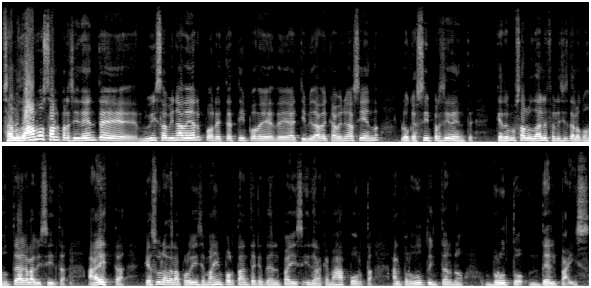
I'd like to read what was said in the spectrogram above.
saludamos al presidente Luis Abinader por este tipo de, de actividades que ha venido haciendo, lo que sí, presidente, queremos saludarle y felicitarlo cuando usted haga la visita a esta, que es una de las provincias más importantes que tiene el país y de las que más aporta al Producto Interno Bruto del país.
